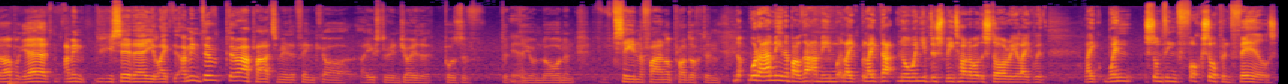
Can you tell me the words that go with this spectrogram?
No, but yeah, I mean, you say there you like. The, I mean, there there are parts of me that think, oh, I used to enjoy the buzz of the, Yeah. the unknown and seeing the final product and No, what I mean about that, I mean like like that. No, when you've just been talking about the story, like with, like when something fucks up and fails,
